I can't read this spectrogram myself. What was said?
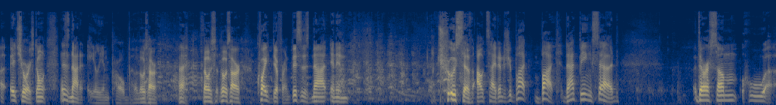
Uh, it's yours. Don't. This is not an alien probe. Those are, uh, those those are quite different. This is not an in, intrusive outside energy. But, but, that being said, there are some who uh,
